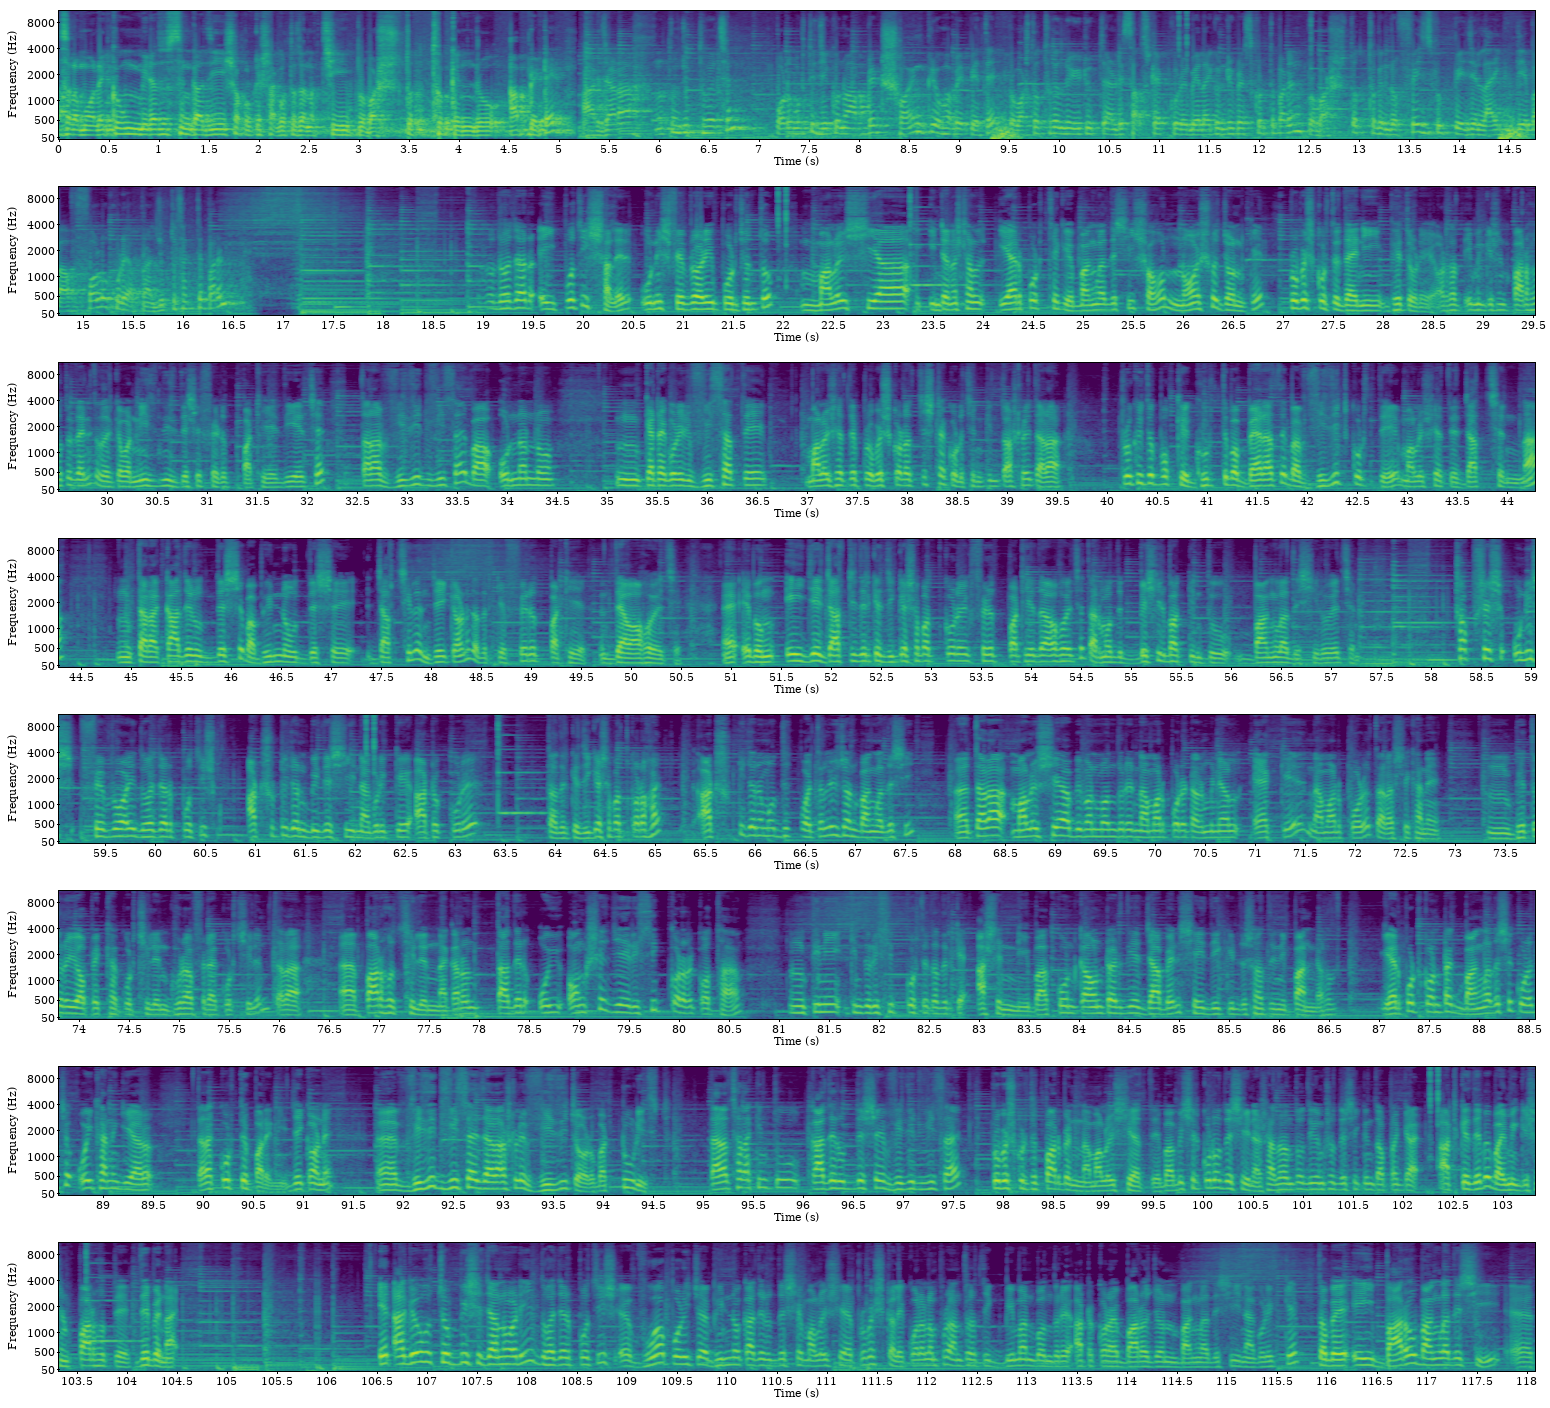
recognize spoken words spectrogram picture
আসসালামু আলাইকুম, মিরাজ হোসেন গাজী, সকলকে স্বাগত জানাচ্ছি প্রবাস তথ্য কেন্দ্র আপডেটে। আর যারা নতুন যুক্ত হয়েছেন, পরবর্তী যে কোনো আপডেট স্বয়ংক্রিয়ভাবে পেতে প্রবাস তথ্য কেন্দ্র ইউটিউব চ্যানেলটি সাবস্ক্রাইব করে বেল আইকনটি প্রেস করতে পারেন। প্রবাস তথ্য কেন্দ্র ফেসবুক পেজে লাইক দিয়ে বা ফলো করে আপনারা যুক্ত থাকতে পারেন। দু হাজার এই পঁচিশ সালের উনিশ ফেব্রুয়ারি পর্যন্ত মালয়েশিয়া ইন্টারন্যাশনাল এয়ারপোর্ট থেকে বাংলাদেশি সহ নয়শো জনকে প্রবেশ করতে দেয়নি ভেতরে। অর্থাৎ ইমিগ্রেশন পার হতে দেয়নি, তাদেরকে আবার নিজ নিজ দেশে ফেরত পাঠিয়ে দিয়েছে। তারা ভিজিট ভিসায় বা অন্যান্য ক্যাটাগরির ভিসাতে মালয়েশিয়াতে প্রবেশ করার চেষ্টা করেছেন, কিন্তু আসলে তারা প্রকৃতপক্ষে ঘুরতে বা বেড়াতে বা ভিজিট করতে মালয়েশিয়াতে যাচ্ছেন না। তারা কাজের উদ্দেশ্যে বা ভিন্ন উদ্দেশ্যে যাচ্ছিলেন, যেই কারণে তাদেরকে ফেরত পাঠিয়ে দেওয়া হয়েছে। এবং এই যে যাত্রীদেরকে জিজ্ঞাসাবাদ করে ফেরত পাঠিয়ে দেওয়া হয়েছে, তার মধ্যে বেশিরভাগ কিন্তু বাংলাদেশি রয়েছেন। সবশেষ উনিশ ফেব্রুয়ারি দু হাজার পঁচিশ আটষট্টি জন বিদেশি নাগরিককে আটক করে তাদেরকে জিজ্ঞাসাবাদ করা হয়। আটষট্টি জনের মধ্যে পঁয়তাল্লিশ জন বাংলাদেশি। তারা মালয়েশিয়া বিমানবন্দরে নামার পরে টার্মিনাল একে নামার পরে তারা সেখানে ভেতরেই অপেক্ষা করছিলেন, ঘোরাফেরা করছিলেন, তারা পার হচ্ছিলেন না। কারণ তাদের ওই অংশে যে রিসিভ করার কথা তিনি কিন্তু রিসিভ করতে তাদেরকে আসেননি বা কোন কাউন্টার দিয়ে যাবেন সেই দিক নির্দেশনা তিনি পাননি। অর্থাৎ এয়ারপোর্ট কন্ট্যাক্ট বাংলাদেশে করেছে, ওইখানে গিয়ে আর তারা করতে পারেনি। যে কারণে ভিজিট ভিসায় যারা আসলে ভিজিটর বা ট্যুরিস্ট তারা ছাড়া কিন্তু কাজের উদ্দেশ্যে ভিজিট ভিসায় প্রবেশ করতে পারবেন না মালয়েশিয়াতে বা বিশ্বের কোনো দেশেই না। সাধারণত অধিকাংশ দেশে কিন্তু আপনাকে আটকে দেবে বা ইমিগ্রেশন পার হতে দেবে না। এর আগেও চব্বিশ জানুয়ারি দু হাজার পঁচিশ ভুয়া পরিচয় ভিন্ন কাজের উদ্দেশ্যে মালয়েশিয়ায় প্রবেশকালে কুয়ালালামপুর আন্তর্জাতিক বিমানবন্দরে আটক করা বারো জন বাংলাদেশি নাগরিককে। তবে এই বারো বাংলাদেশি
